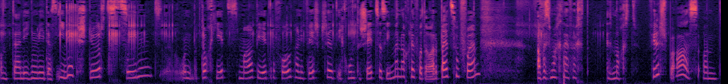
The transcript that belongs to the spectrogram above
und dann irgendwie das reingestürzt sind und doch jetzt mal bei jeder Folge habe ich festgestellt, ich unterschätze es immer noch ein bisschen von der Arbeitsaufwand, aber es macht einfach, es macht viel Spaß und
